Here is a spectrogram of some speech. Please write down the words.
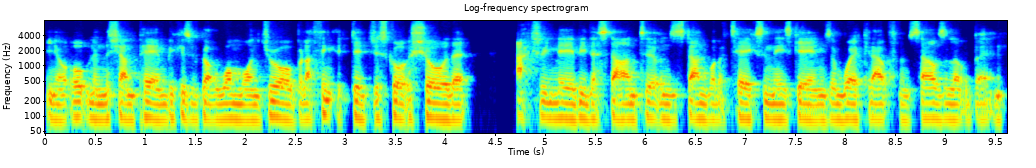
you know, opening the champagne because we've got a 1 1 draw. But I think it did just go to show that actually maybe they're starting to understand what it takes in these games and work it out for themselves a little bit. And,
